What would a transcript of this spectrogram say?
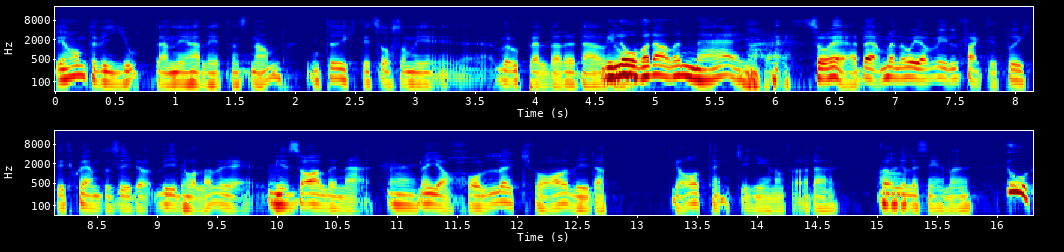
Det har inte vi gjort än i ärlighetens namn. Inte riktigt så som vi eh, var uppeldade där och Vi då. lovade aldrig när Jeppe. Så är det. Men och jag vill faktiskt på riktigt skämt åsido vidhålla vid det. Vi Mm. sa aldrig när. Nej. Men jag håller kvar vid att jag tänker genomföra det här förr Ja. eller senare. Jo,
